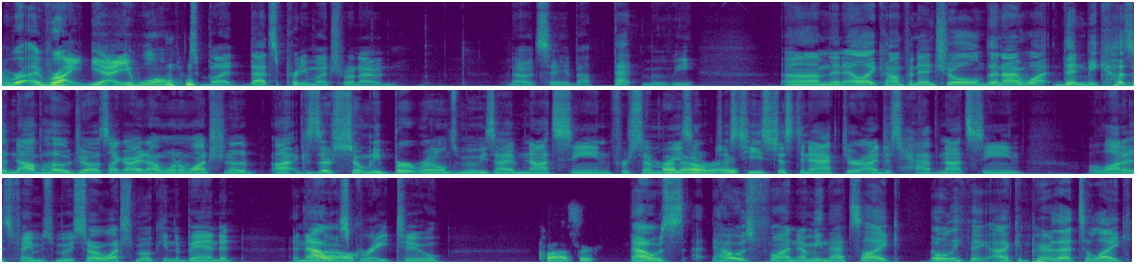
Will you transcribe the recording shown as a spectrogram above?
Right, right. Yeah, it won't. but that's pretty much what I would what I would say about that movie. Um, then L.A. Confidential. Then I want. Then because of Navajo Joe, I was like, all right, I want to watch another. Because there's so many Burt Reynolds movies I have not seen for some I know, reason. right? Just he's just an actor. I just have not seen a lot of his famous movies. So I watched Smokey and the Bandit, and that was great too. Classic. That was that was fun. I mean, that's like the only thing I compare that to like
